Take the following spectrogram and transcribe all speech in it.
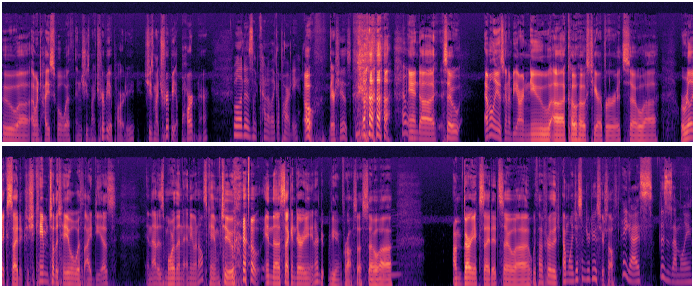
who uh, I went to high school with, and she's my trivia party. She's my trivia partner. Well, it is kind of like a party. Oh, there she is. Hello. and uh, so Emily is going to be our new uh, co-host here at Brew Roots. So uh, we're really excited because she came to the table with ideas, and that is more than anyone else came to in the secondary interviewing process. So uh, I'm very excited. So uh, without further ado, Emily, just introduce yourself. hey guys, this is Emily.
